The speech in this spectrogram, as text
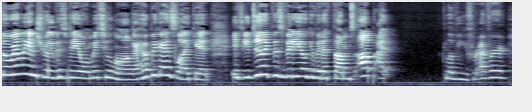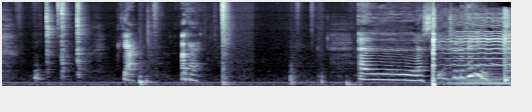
So really and truly, this video won't be too long. I hope you guys like it. If you do like this video, give it a thumbs up. I love you forever. Yeah. Okay and let's get into the video.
